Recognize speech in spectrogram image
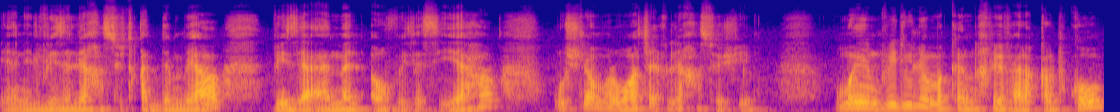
يعني الفيزا اللي خاصو يتقدم بها فيزا عمل أو فيزا سياحة وشنو هما الوثائق اللي خاصو يجيب المهم الفيديو اليوم كان خفيف على قلبكم.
